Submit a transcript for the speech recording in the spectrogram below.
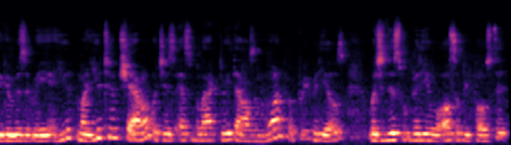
You can visit me at my YouTube channel, which is S Black 3001 for free videos, which this video will also be posted.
